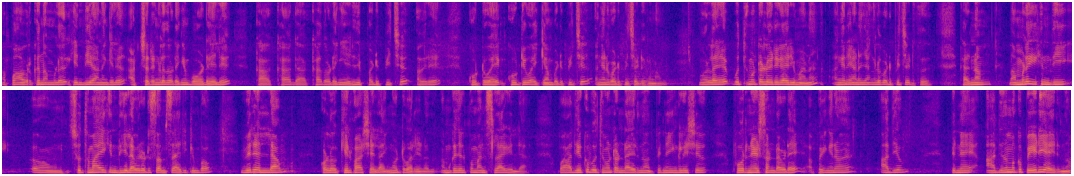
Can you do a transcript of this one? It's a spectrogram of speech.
അപ്പോൾ അവർക്ക് നമ്മൾ ഹിന്ദിയാണെങ്കിൽ അക്ഷരങ്ങൾ തുടങ്ങി ബോർഡേൽ കാക്ക ഗാക്ക തുടങ്ങി എഴുതി പഠിപ്പിച്ച് അവരെ കൂട്ടി വായി കൂട്ടി വായിക്കാൻ പഠിപ്പിച്ച് അങ്ങനെ പഠിപ്പിച്ചെടുക്കണം. വളരെ ബുദ്ധിമുട്ടുള്ളൊരു കാര്യമാണ്. അങ്ങനെയാണ് ഞങ്ങൾ പഠിപ്പിച്ചെടുത്തത്. കാരണം നമ്മൾ ഈ ഹിന്ദി ശുദ്ധമായ ഹിന്ദിയിൽ അവരോട് സംസാരിക്കുമ്പോൾ ഇവരെല്ലാം കൊളോക്കിയൽ ഭാഷയല്ല ഇങ്ങോട്ട് പറയുന്നത് നമുക്ക് ചിലപ്പോൾ മനസ്സിലാകില്ല. അപ്പോൾ ആദ്യമൊക്കെ ബുദ്ധിമുട്ടുണ്ടായിരുന്നു. പിന്നെ ഇംഗ്ലീഷ് ഫോറിനേഴ്സ് ഉണ്ട് അവിടെ അപ്പോൾ ഇങ്ങനെ ആദ്യം പിന്നെ ആദ്യം നമുക്ക് പേടിയായിരുന്നു.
